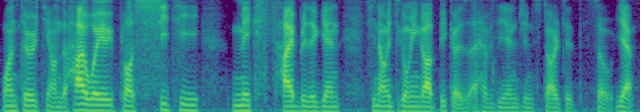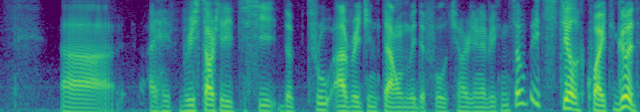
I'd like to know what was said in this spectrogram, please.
130 on the highway plus city mixed hybrid again. See now it's going up because I have the engine started. So yeah. Uh, I have restarted it to see the true average in town with the full charge and everything. So it's still quite good.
